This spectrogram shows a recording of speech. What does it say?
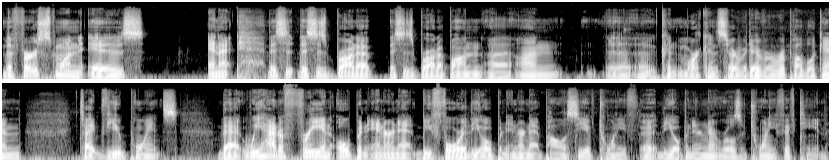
the first one is, and I this is this is brought up this is brought up on uh, on uh, con- more conservative or Republican type viewpoints that we had a free and open internet before the open internet policy of 20 uh, the open internet rules of 2015.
